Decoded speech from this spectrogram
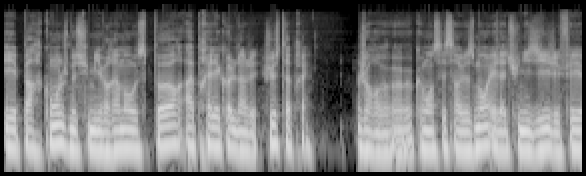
et par contre, je me suis mis vraiment au sport après l'école d'ingé, juste après. Genre, euh, commencer sérieusement. Et la Tunisie, j'ai fait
